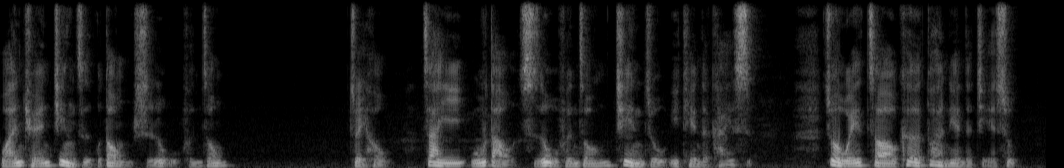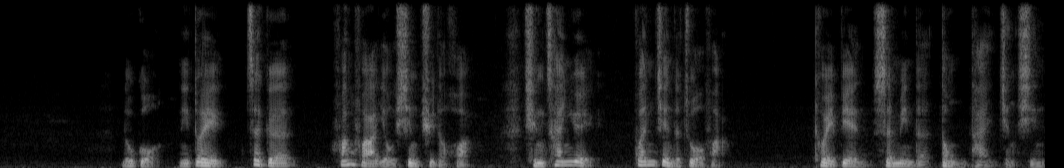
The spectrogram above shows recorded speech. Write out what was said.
完全静止不动十五分钟。最后再以舞蹈十五分钟庆祝一天的开始，作为早课锻炼的结束。如果你对这个方法有兴趣的话，请参阅关键的做法：蜕变生命的动态静心。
